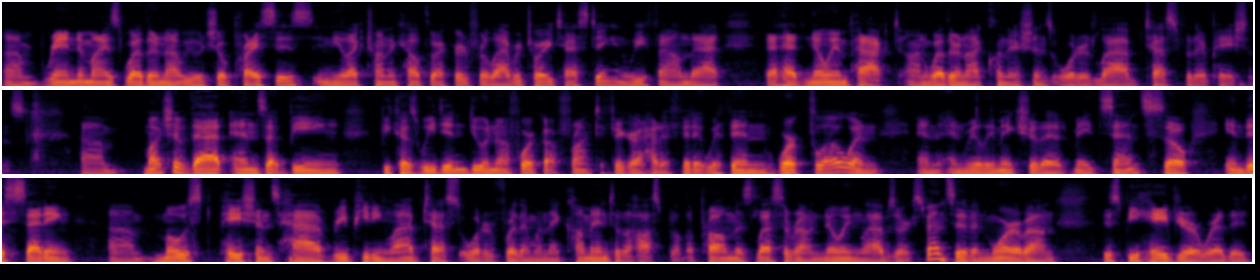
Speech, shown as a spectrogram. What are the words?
um, randomized whether or not we would show prices in the electronic health record for laboratory testing, and we found that that had no impact on whether or not clinicians ordered lab tests for their patients. Um, much of that ends up being because we didn't do enough work up front to figure out how to fit it within workflow and and and really make sure that it made sense. So in this setting, um, most patients have repeating lab tests ordered for them when they come into the hospital. The problem is less around knowing labs are expensive and more around this behavior where the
